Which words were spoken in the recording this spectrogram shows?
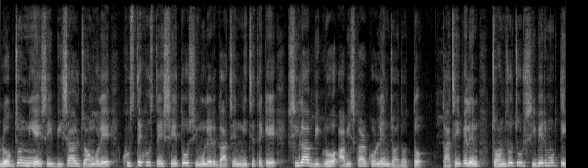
লোকজন নিয়ে সেই বিশাল জঙ্গলে খুঁজতে খুঁজতে শ্বেত শিমুলের গাছের নিচে থেকে শিলা বিগ্রহ আবিষ্কার করলেন জয়দত্ত। কাছেই পেলেন চন্দ্রচূড় শিবের মূর্তি।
